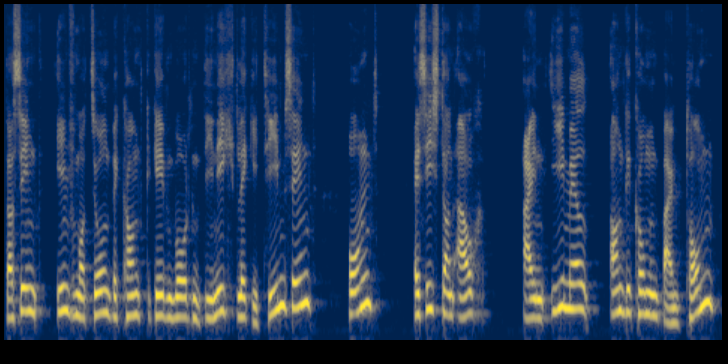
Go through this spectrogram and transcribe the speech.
da sind Informationen bekannt gegeben worden, die nicht legitim sind. Und es ist dann auch ein E-Mail angekommen beim Tom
